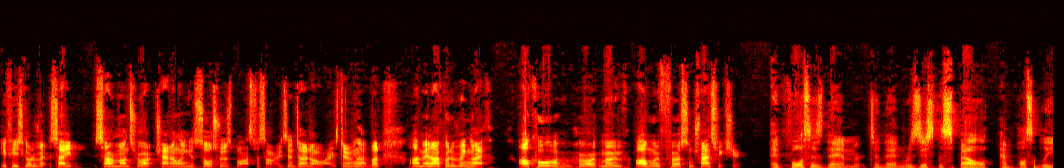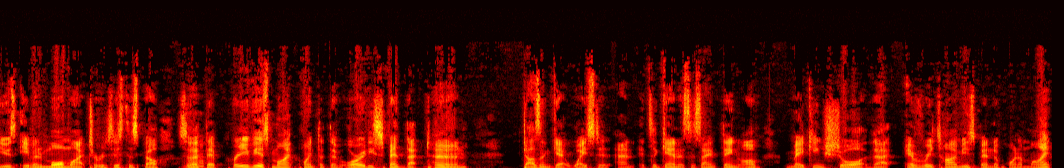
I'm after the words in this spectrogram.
if he's got a, say, Saruman's heroic channeling a sorcerer's blast for some reason, don't know why he's doing that, but, um, and I've got a ring wraith. I'll call a heroic move. I'll move first and transfix you. It forces them to then resist the spell and possibly use even more might to resist the spell, so that mm-hmm. their previous might point that they've already spent that turn doesn't get wasted. And it's again, it's the same thing of making sure that every time you spend a point of might,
